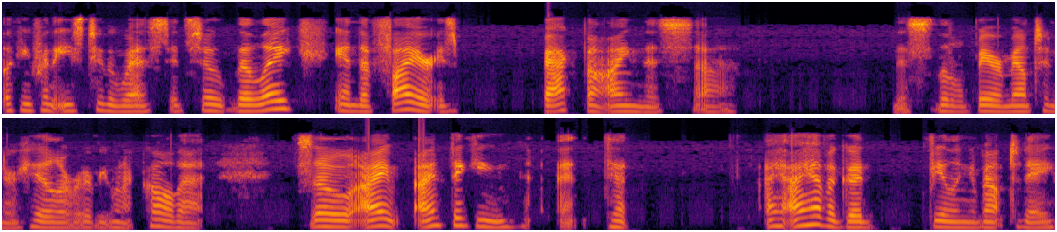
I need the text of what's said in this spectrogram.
looking from the east to the west. And so the lake and the fire is back behind this uh, this little bare mountain or hill or whatever you want to call that. So I I'm thinking uh, that I, I have a good feeling about today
